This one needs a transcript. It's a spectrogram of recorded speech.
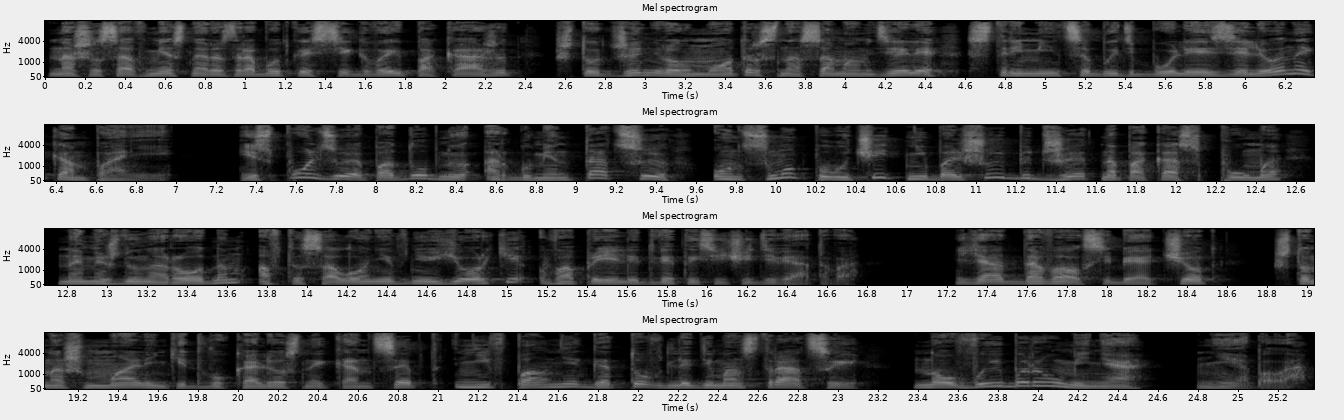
наша совместная разработка Segway покажет, что General Motors на самом деле стремится быть более зеленой компанией? Используя подобную аргументацию, он смог получить небольшой бюджет на показ Puma на международном автосалоне в Нью-Йорке в апреле 2009 -го. Я отдавал себе отчет, что наш маленький двухколесный концепт не вполне готов для демонстрации, но выбора у меня не было.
